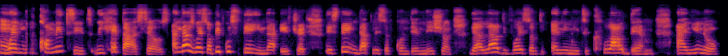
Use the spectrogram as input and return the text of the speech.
Hmm. When we commit it, we hate ourselves. And that's why some people stay in that hatred. They stay in that place of condemnation. They allow the voice of the enemy to cloud them. And, you know,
